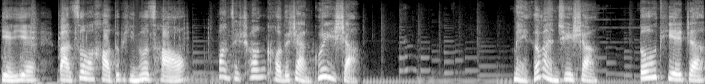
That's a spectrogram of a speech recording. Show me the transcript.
爷爷把做好的匹诺曹放在窗口的展柜上，每个玩具上都贴着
